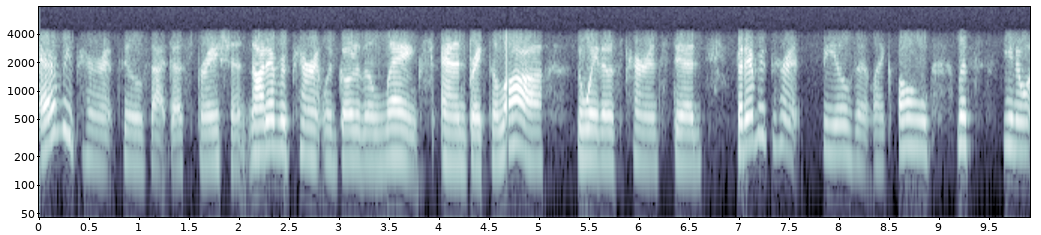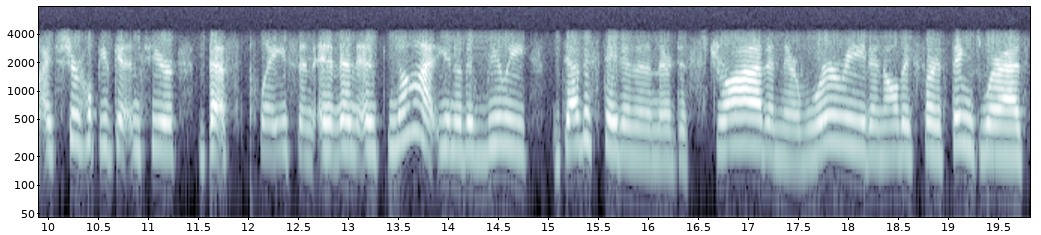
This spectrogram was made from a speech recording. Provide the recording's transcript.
every parent feels that desperation. Not every parent would go to the lengths and break the law the way those parents did, but every parent feels it like, oh, let's you know, I sure hope you get into your best place and and, and if not, you know, they're really devastated and they're distraught and they're worried and all these sort of things whereas,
